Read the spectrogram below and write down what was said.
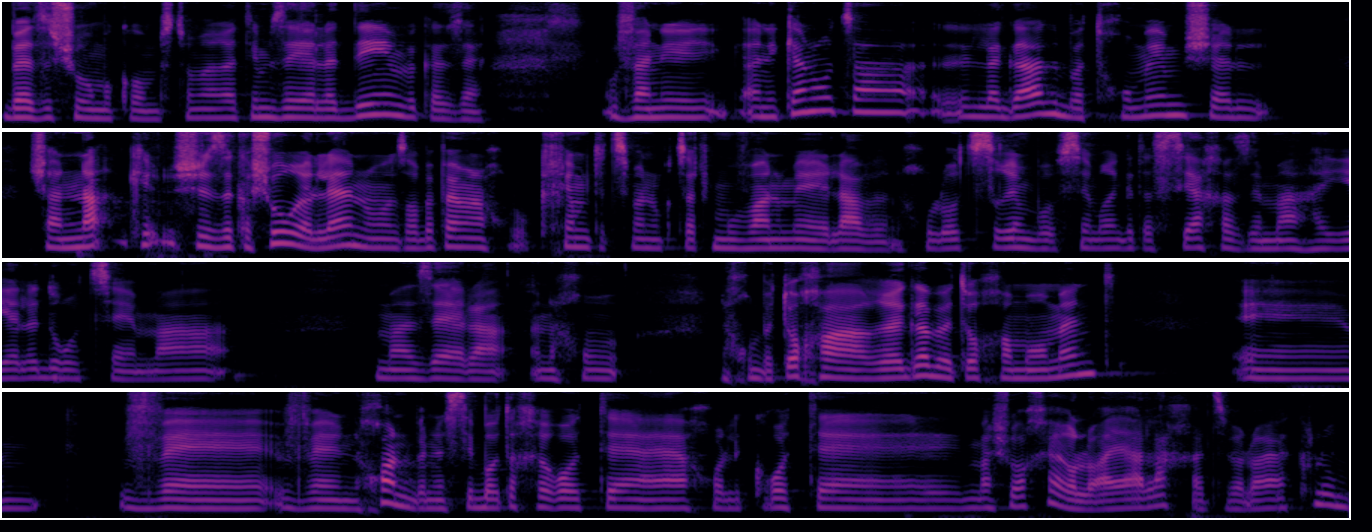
באיזשהו מקום, זאת אומרת אם זה ילדים וכזה. ואני כן רוצה לגעת בתחומים של, שאני, שזה קשור אלינו, אז הרבה פעמים אנחנו לוקחים את עצמנו קצת מובן מאליו, אנחנו לא עוצרים ועושים רגע את השיח הזה, מה הילד רוצה, מה, מה זה, אלא אנחנו, אנחנו בתוך הרגע, בתוך המומנט, אמ, ו, ונכון, בנסיבות אחרות אה, היה יכול לקרות אה, משהו אחר, לא היה לחץ ולא היה כלום.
